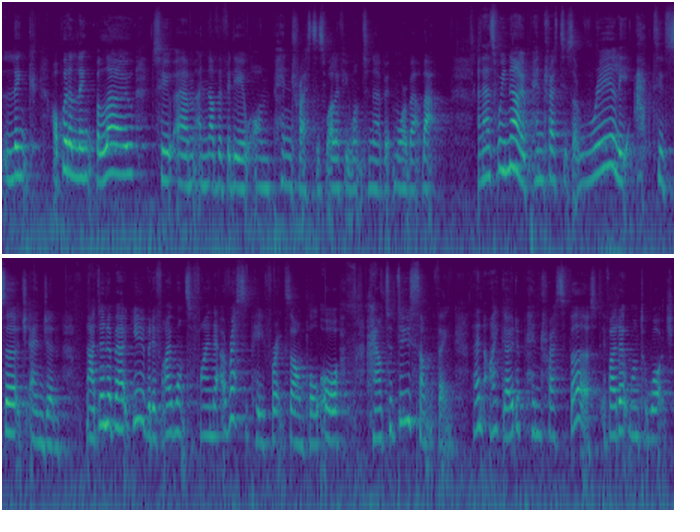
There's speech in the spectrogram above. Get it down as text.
a link, I'll put a link below to um, another video on Pinterest as well if you want to know a bit more about that. And as we know, Pinterest is a really active search engine. Now, I don't know about you, but if I want to find out a recipe, for example, or how to do something, then I go to Pinterest first. If I don't want to watch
